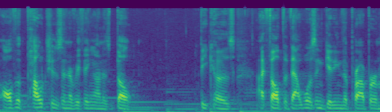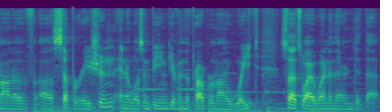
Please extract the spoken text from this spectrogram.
all the pouches and everything on his belt because I felt that that wasn't getting the proper amount of uh, separation and it wasn't being given the proper amount of weight. So that's why I went in there and did that.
